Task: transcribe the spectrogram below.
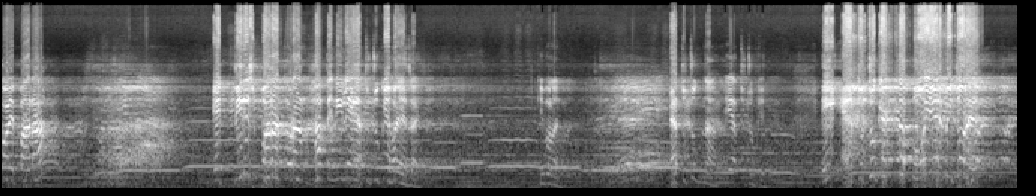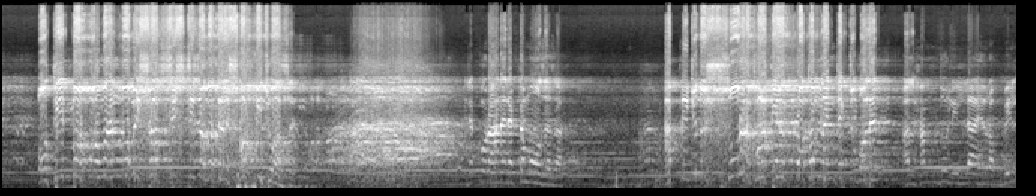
কয় পারা? এই তিরিশ পারা কোরআন হাতে নিলে এতটুকু হয়ে যায়। কি বলেন? এতটুক না, এই এতটুকু। এই এতটুক একটা বইয়ের ভিতরে অতীত বর্তমান ভবিষ্যৎ সৃষ্টি জগতের সবকিছু আছে। কোরআনের একটা মজাজা। আপনি যদি সূরা ফাতিহার প্রথম লাইনটা একটু বলেন, আলহামদুলিল্লাহ রাব্বিল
